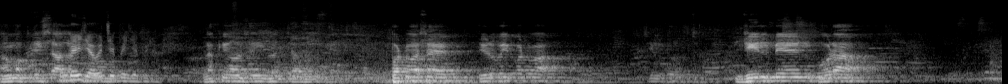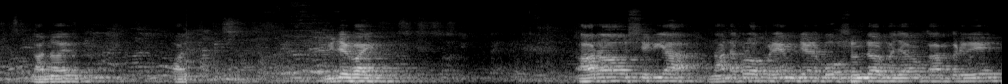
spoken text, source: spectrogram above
આમાં કિસ્સા લઈ જા લખ્યું. હશે પટવા સાહેબ ધીરુભાઈ પટવા. જીલબેન ઘોડા. વિજયભાઈ. આરવ સિરિયા નાનકડો પ્રેમ જેણે બહુ સુંદર મજાનું કામ કર્યું એ.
